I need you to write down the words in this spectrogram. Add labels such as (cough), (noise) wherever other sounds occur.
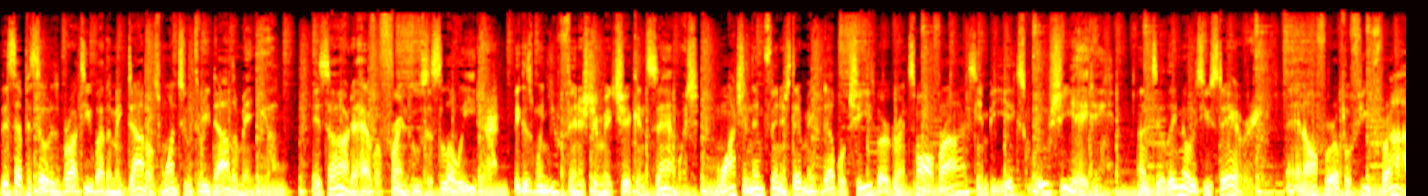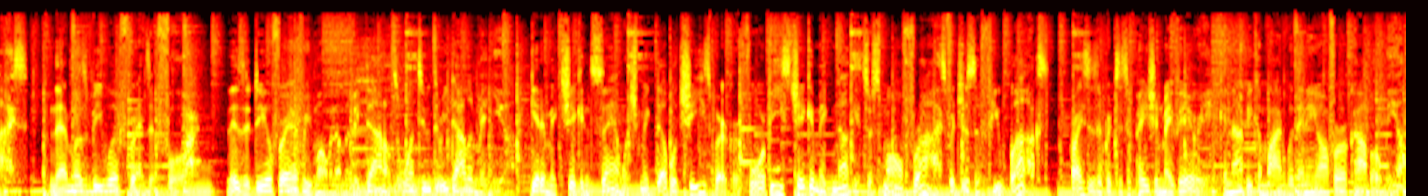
This episode is brought to you by the McDonald's $1, 2, $3 menu. It's hard to have a friend who's a slow eater because when you finish your McChicken sandwich, watching them finish their McDouble cheeseburger and small fries can be excruciating until they notice you staring and offer up a few fries. That must be what friends are for. There's a deal for every moment on the McDonald's $1, 2, $3 menu. Get a McChicken sandwich, McDouble cheeseburger, four piece chicken McNuggets, or small fries for just a few bucks. Prices and participation may vary, cannot be combined with any offer or combo meal.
